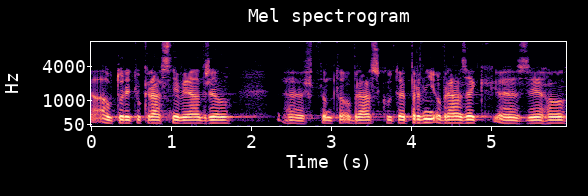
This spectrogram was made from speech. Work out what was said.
autoritu krásně vyjádřil eh, v tomto obrázku. To je první obrázek eh, z jeho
